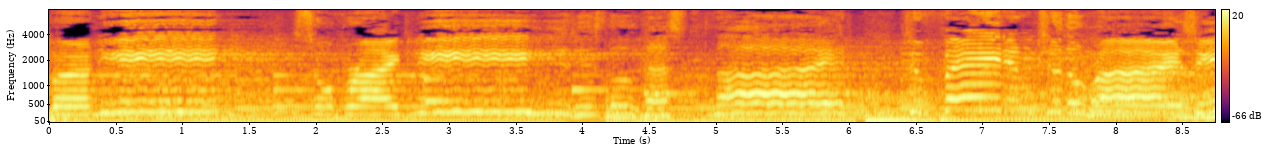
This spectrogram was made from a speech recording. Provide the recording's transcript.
burning so brightly. It is the last light to fade into the rising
